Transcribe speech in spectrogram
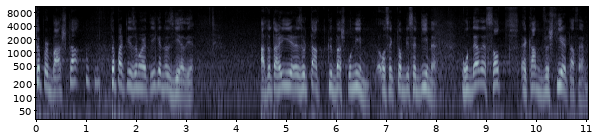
të përbashkëta të Partisë Demokratike në zgjedhje. A do të arrijë rezultat ky bashkëpunim ose këto bisedime? Unë edhe sot e kam të vështirë ta them.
